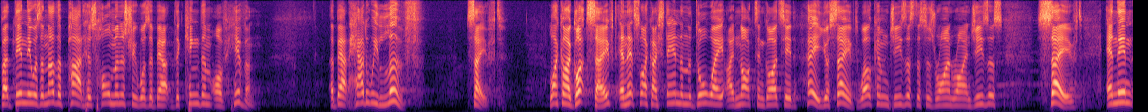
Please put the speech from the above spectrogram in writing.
but then there was another part. His whole ministry was about the kingdom of heaven, about how do we live saved. Like I got saved, and that's like I stand in the doorway, I knocked, and God said, Hey, you're saved. Welcome, Jesus. This is Ryan, Ryan, Jesus. Saved. And then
